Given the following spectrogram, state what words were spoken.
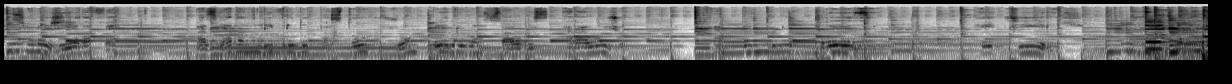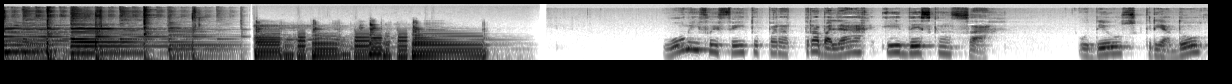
Fisiologia da Fé, baseada no livro do pastor João Pedro Gonçalves Araújo, capítulo 13 Retiros. O homem foi feito para trabalhar e descansar. O Deus Criador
